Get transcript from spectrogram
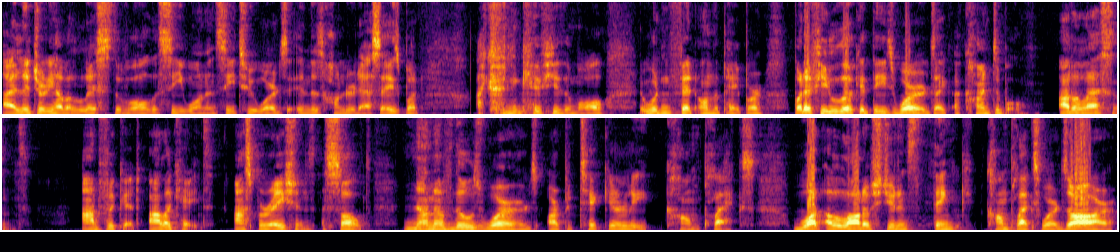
I literally have a list of all the C1 and C2 words in this 100 essays, but I couldn't give you them all. It wouldn't fit on the paper. But if you look at these words like accountable, adolescent, advocate, allocate, aspirations, assault, none of those words are particularly complex. What a lot of students think complex words are,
